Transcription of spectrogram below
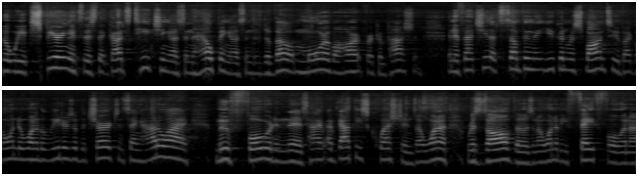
but we experience this that God's teaching us and helping us and to develop more of a heart for compassion. And if that's you, that's something that you can respond to by going to one of the leaders of the church and saying, How do I move forward in this? I've got these questions. I want to resolve those and I want to be faithful. And, I,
